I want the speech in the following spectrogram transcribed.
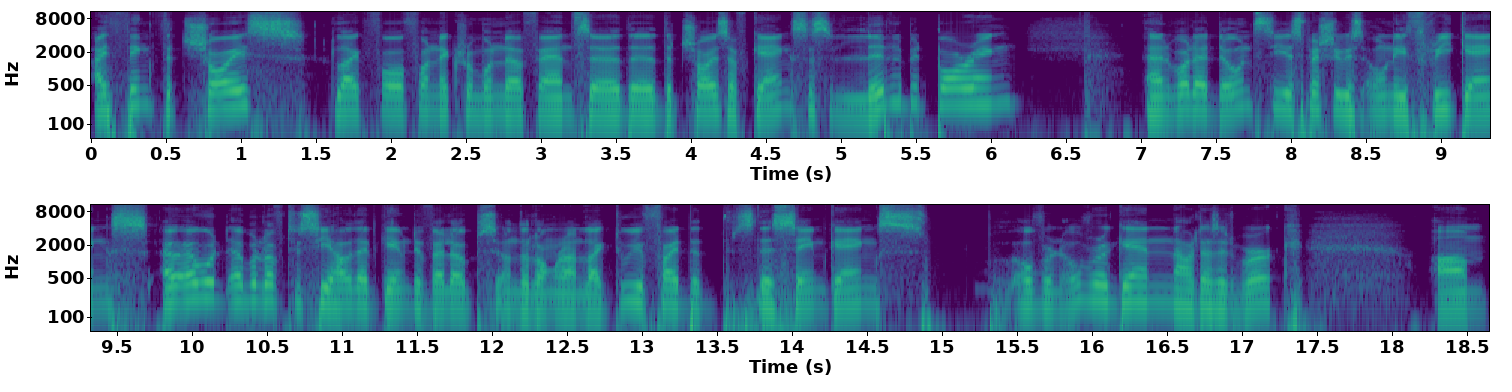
I think the choice, like for for Necromunda fans, uh, the the choice of gangs is a little bit boring. And what I don't see, especially with only three gangs, I, I would I would love to see how that game develops on the long run. Like, do you fight the the same gangs over and over again? How does it work? Um,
